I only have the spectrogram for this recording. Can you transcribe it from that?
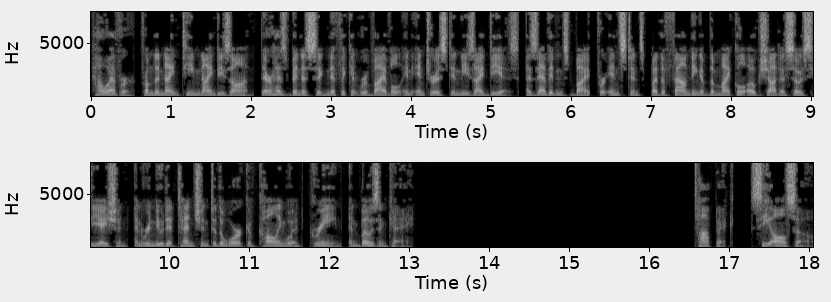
However, from the 1990s on, there has been a significant revival in interest in these ideas, as evidenced by, for instance, by the founding of the Michael Oakeshott Association, and renewed attention to the work of Collingwood, Green, and Bosanquet. See also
